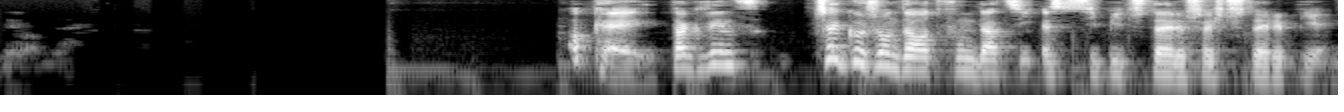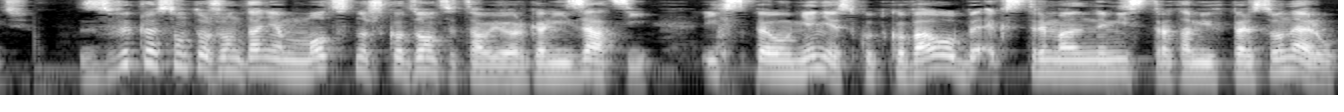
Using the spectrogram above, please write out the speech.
nie mam. Okej, tak więc czego żąda od Fundacji SCP-4645? Zwykle są to żądania mocno szkodzące całej organizacji. Ich spełnienie skutkowałoby ekstremalnymi stratami w personelu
